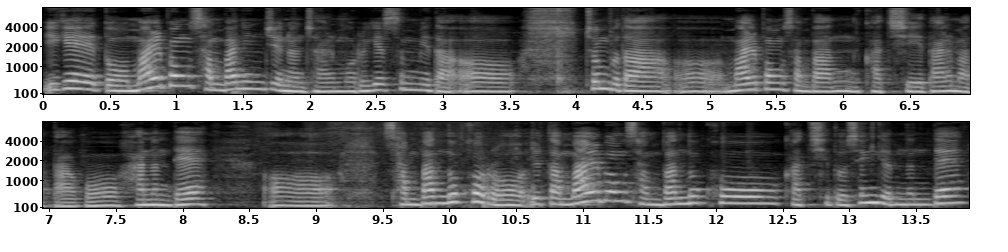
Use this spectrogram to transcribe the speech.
이게 또 말봉 산반인지는 잘 모르겠습니다. 어, 전부 다 어, 말봉 산반 같이 닮았다고 하는데 어, 산반 노코로 일단 말봉 산반 노코 같이도 생겼는데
